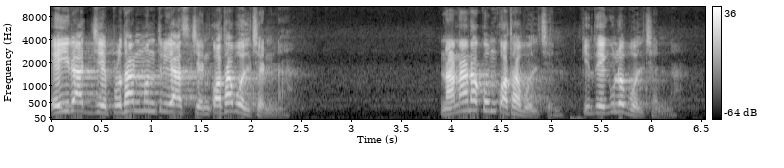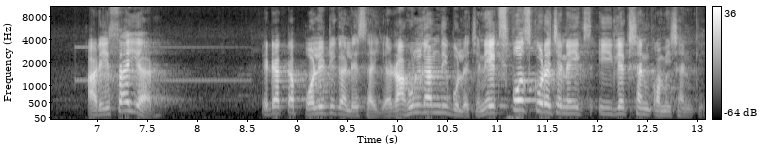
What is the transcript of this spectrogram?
এই রাজ্যে প্রধানমন্ত্রী আসছেন, কথা বলছেন না। নানা রকম কথা বলছেন, কিন্তু এগুলো বলছেন না। আর এসআইআর, এটা একটা পলিটিক্যাল এসআইআর, রাহুল গান্ধী বলেছেন এক্সপোজ করেছেন এই ইলেকশন কমিশনকে।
